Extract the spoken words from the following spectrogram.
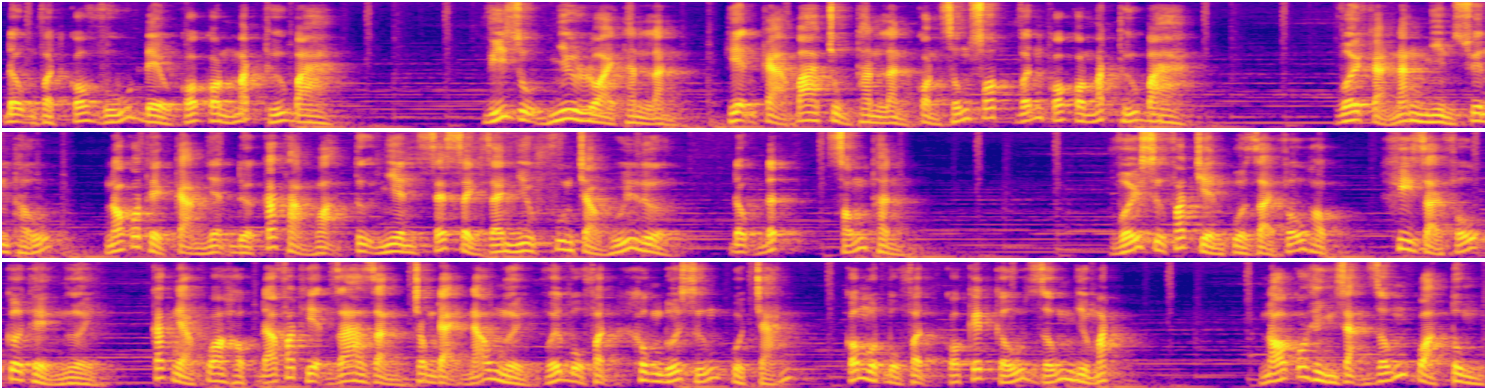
động vật có vú đều có con mắt thứ ba. Ví dụ như loài thằn lằn, hiện cả ba chủng thằn lằn còn sống sót vẫn có con mắt thứ ba. Với khả năng nhìn xuyên thấu, nó có thể cảm nhận được các thảm họa tự nhiên sẽ xảy ra như phun trào núi lửa, động đất, sóng thần. Với sự phát triển của giải phẫu học, khi giải phẫu cơ thể người, các nhà khoa học đã phát hiện ra rằng trong đại não người với bộ phận không đối xứng của trán có một bộ phận có kết cấu giống như mắt. Nó có hình dạng giống quả tùng,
